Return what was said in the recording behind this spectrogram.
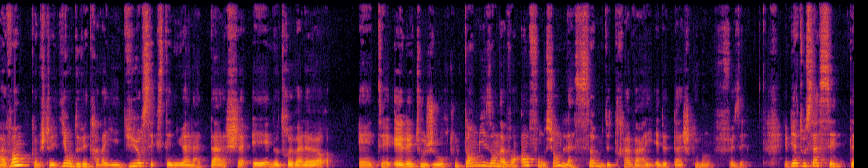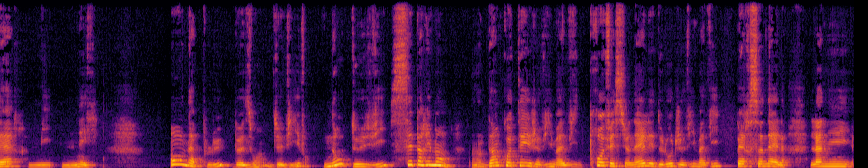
Avant, comme je te l'ai dit, on devait travailler dur, s'exténuer à la tâche et notre valeur était, elle est toujours tout le temps mise en avant en fonction de la somme de travail et de tâches que l'on faisait. Eh bien, tout ça, c'est terminé. On n'a plus besoin de vivre nos deux vies séparément. Hein. D'un côté, je vis ma vie professionnelle et de l'autre, je vis ma vie personnelle. L'année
